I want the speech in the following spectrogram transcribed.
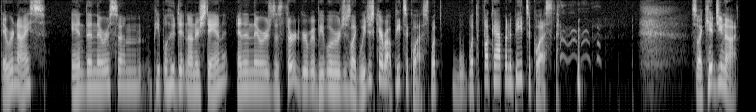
they were nice. And then there were some people who didn't understand. And then there was this third group of people who were just like, we just care about Pizza Quest. What, what the fuck happened to Pizza Quest? so I kid you not.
